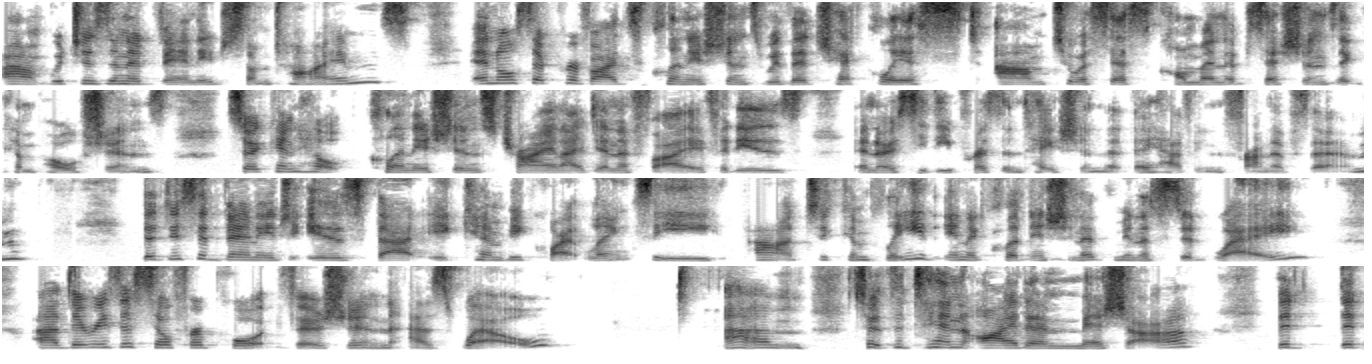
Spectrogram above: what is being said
uh, which is an advantage sometimes, and also provides clinicians with a checklist um, to assess common obsessions and compulsions. So it can help clinicians try and identify if it is an OCD presentation that they have in front of them. The disadvantage is that it can be quite lengthy uh, to complete in a clinician administered way. Uh, there is a self report version as well. Um, so it's a 10 item measure. The, the,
